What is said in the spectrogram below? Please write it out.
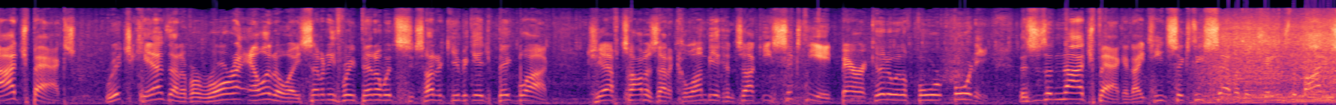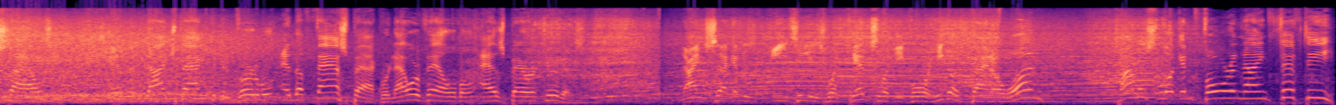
Notchbacks. Rich Kent out of Aurora, Illinois, 73 Pinto with, 600 cubic inch big block. Jeff Thomas out of Columbia, Kentucky, 68 Barracuda with a 440. This is a notchback in 1967. They changed the body styles, and the notchback, the convertible, and the fastback were now available as Barracudas. Nine seconds ET is what Kent's looking for. He goes 901. Thomas looking for a 950,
